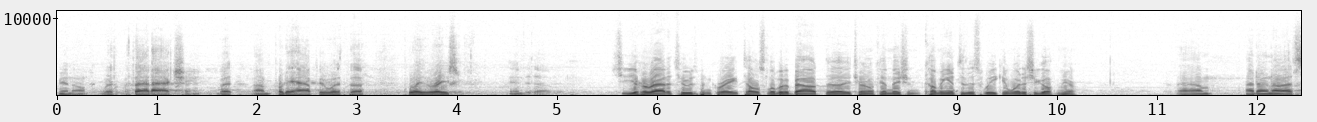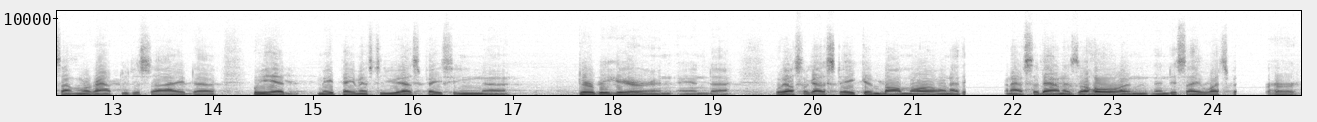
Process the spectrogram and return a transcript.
you know, with, with that action. But I'm pretty happy with the, the way the race ended up. She, her attitude has been great. Tell us a little bit about uh, Eternal Nation coming into this week and where does she go from here? Um, I don't know. That's something we're going to have to decide. Uh, we had made payments to U.S. Pacing uh, Derby here, and, and uh, we also got a stake in Balmoral, and I think we're going to have to sit down as a whole and, and decide what's best for her.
